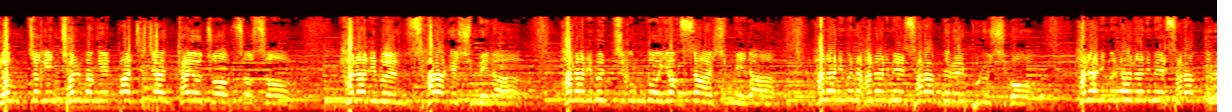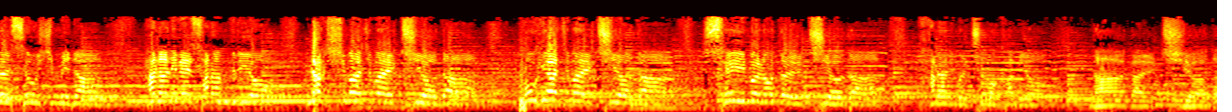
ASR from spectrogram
영적인 절망에 빠지지 않게 하여 주옵소서 하나님은 살아계십니다. 하나님은 지금도 역사하십니다. 하나님은 하나님의 사람들을 부르시고 하나님은 하나님의 사람들을 세우십니다. 하나님의 사람들이여 낙심하지 말지어다. 포기하지 말지어다. 새 힘을 얻을지어다. 하나님을 주목하며 나아갈지어다.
